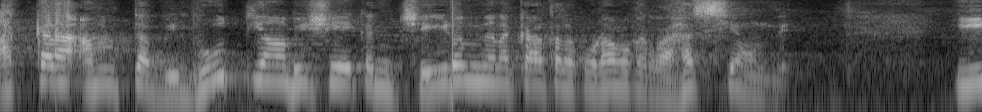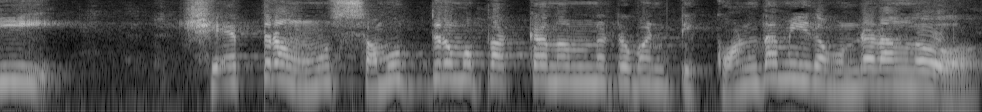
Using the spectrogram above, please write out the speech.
అక్కడ అంత విభూత్యాభిషేకం చేయడం వెనకాతల కూడా ఒక రహస్యం ఉంది. ఈ క్షేత్రం సముద్రము పక్కన ఉన్నటువంటి కొండ మీద ఉండడంలో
